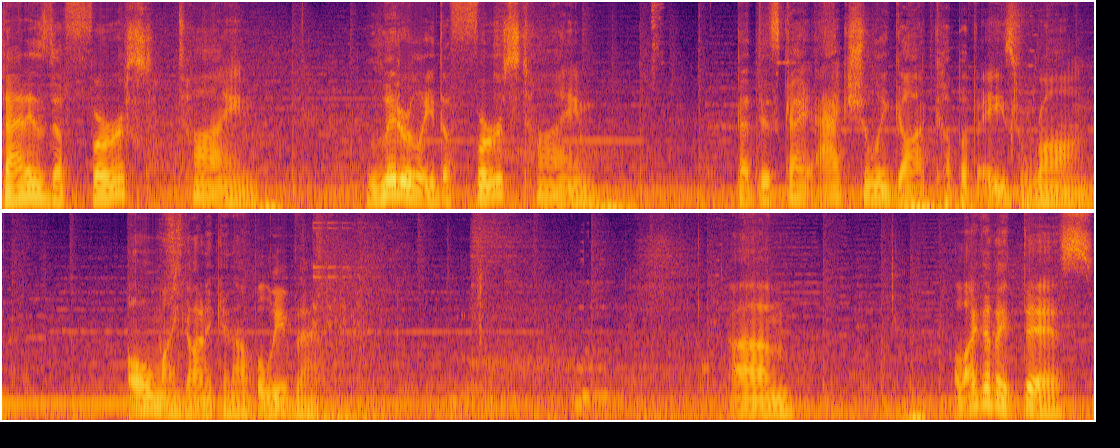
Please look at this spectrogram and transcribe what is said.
That is the first time, literally the first time that this guy actually got Cup of Ace wrong. Oh my god, I cannot believe that. Um, I'll activate this.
